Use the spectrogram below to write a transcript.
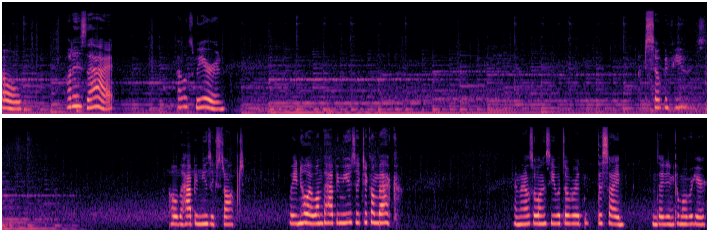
Oh. What is that? That looks weird. I'm so confused. Oh, the happy music stopped. Wait, no, I want the happy music to come back. And I also want to see what's over at this side, since I didn't come over here.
